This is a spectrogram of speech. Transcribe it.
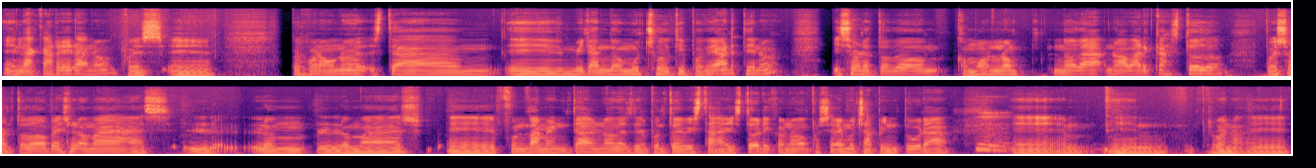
en la carrera, ¿no? Pues, eh, pues bueno, uno está eh, mirando mucho tipo de arte, ¿no? Y sobre todo, como no, no, da, no abarcas todo, pues sobre todo ves lo más, lo, lo- más eh, fundamental, ¿no? Desde el punto de vista histórico, ¿no? Pues se ve mucha pintura, eh, en- pues bueno, eh,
